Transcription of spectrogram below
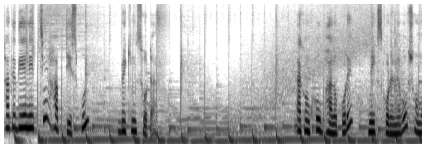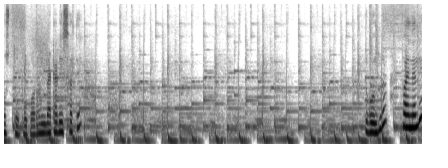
সাথে দিয়ে নিচ্ছি হাফ টিস্পুন বেকিং সোডা এখন খুব ভালো করে মিক্স করে নেব সমস্ত উপকরণ ব্যাটারের সাথে। তো বন্ধুরা ফাইনালি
